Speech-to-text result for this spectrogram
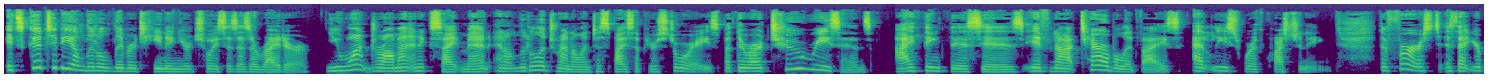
It's good to be a little libertine in your choices as a writer. You want drama and excitement and a little adrenaline to spice up your stories. But there are two reasons I think this is, if not terrible advice, at least worth questioning. The first is that your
